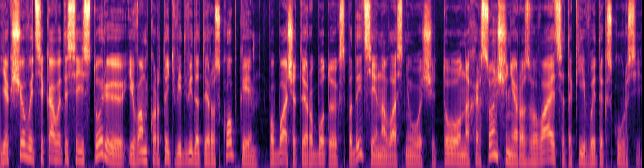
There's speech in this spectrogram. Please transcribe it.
Якщо ви цікавитеся історією і вам кортить відвідати розкопки, побачити роботу експедиції на власні очі, то на Херсонщині розвивається такий вид екскурсій.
